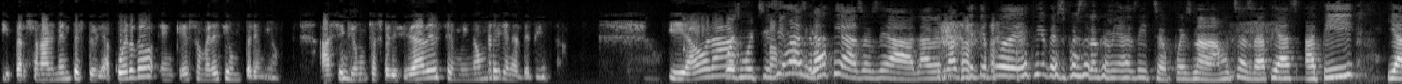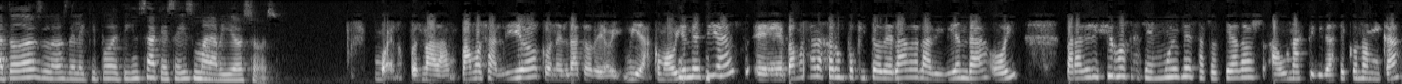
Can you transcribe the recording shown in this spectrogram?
y personalmente estoy de acuerdo en que eso merece un premio. Así que muchas felicidades en mi nombre y en el de Tinta. Y ahora. Pues muchísimas gracias. O sea, la verdad, ¿qué te puedo decir después de lo que me has dicho? Pues nada, muchas gracias a ti y a todos los del equipo de TINSA, que sois maravillosos. Bueno, pues nada, vamos al lío con el dato de hoy. Mira, como bien decías, eh, vamos a dejar un poquito de lado la vivienda hoy para dirigirnos hacia inmuebles asociados a una actividad económica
